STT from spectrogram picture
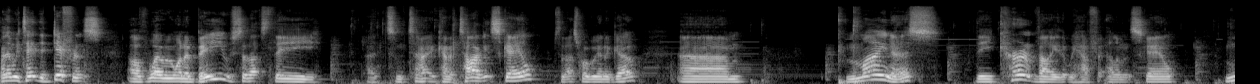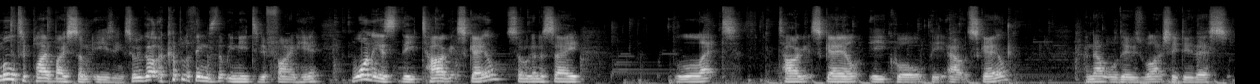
and then we take the difference of where we want to be. So that's the uh, some kind of target scale. So that's where we're going to go. Um, minus the current value that we have for element scale multiplied by some easing. So we've got a couple of things that we need to define here. One is the target scale. So we're going to say let target scale equal the out scale. And now what we'll do is we'll actually do this.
